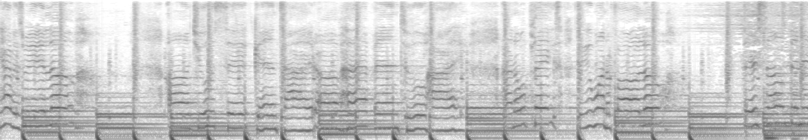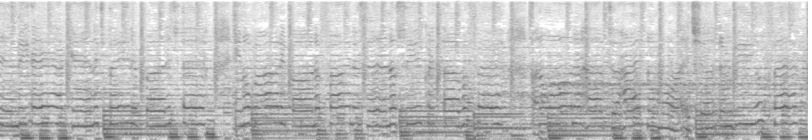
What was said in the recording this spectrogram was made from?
Secret love affair. I know a place, don't explain it, but it's there. Ain't nobody gonna find us in our secrets that we're fair. I don't wanna have to hide no more. It shouldn't be unfair.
